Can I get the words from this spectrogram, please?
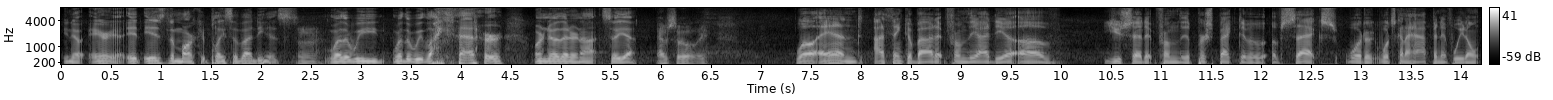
you know, area. It is the marketplace of ideas, Mm. whether we whether we like that or or know that or not. So yeah, Absolutely. Well, and I think about it from the idea of you said it from the perspective of, of sex. What are, what's going to happen if we don't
